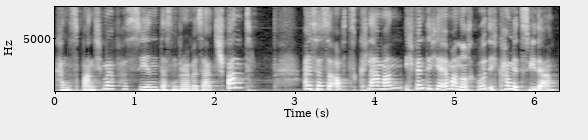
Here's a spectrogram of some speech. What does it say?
kann es manchmal passieren, dass ein Rebel sagt, spannend, als hörst du auf zu klammern, ich finde dich ja immer noch gut, ich komme jetzt wieder.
